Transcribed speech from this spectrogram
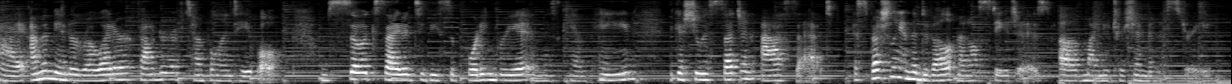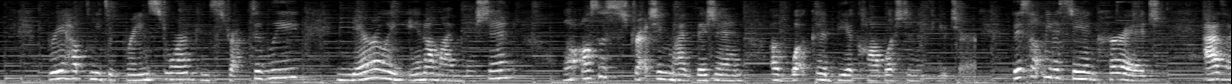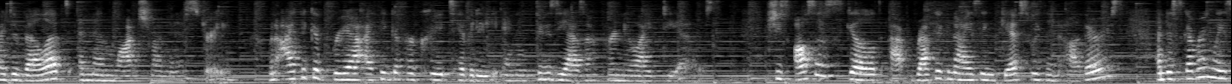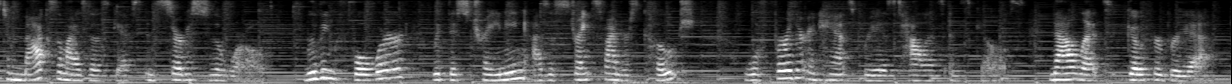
Hi, I'm Amanda Rohwedder, founder of Temple and Table. I'm so excited to be supporting Brea in this campaign because she was such an asset, especially in the developmental stages of my nutrition ministry. Brea helped me to brainstorm constructively, narrowing in on my mission while also stretching my vision of what could be accomplished in the future. This helped me to stay encouraged as I developed and then launched my ministry. When I think of Brea, I think of her creativity and enthusiasm for new ideas. She's also skilled at recognizing gifts within others and discovering ways to maximize those gifts in service to the world. Moving forward with this training as a StrengthsFinders coach will further enhance Brea's talents and skills. Now let's go for Brea.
